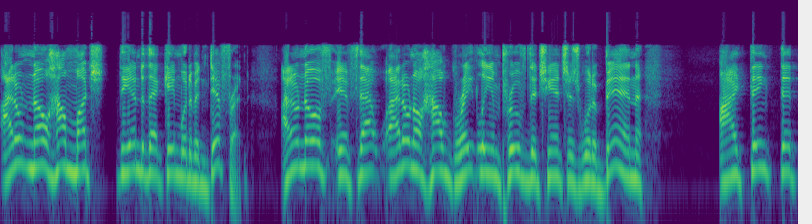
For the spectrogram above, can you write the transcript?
I don't know how much the end of that game would have been different. I don't know if, if that I don't know how greatly improved the chances would have been. I think that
